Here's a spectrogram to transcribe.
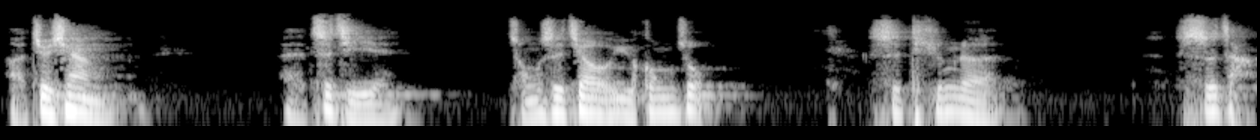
啊，就像。呃，自己从事教育工作，是听了师长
